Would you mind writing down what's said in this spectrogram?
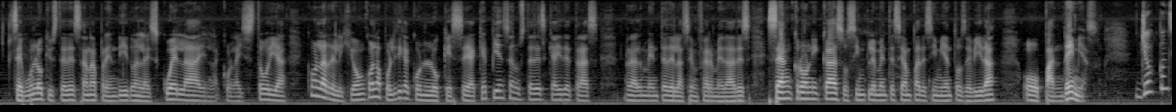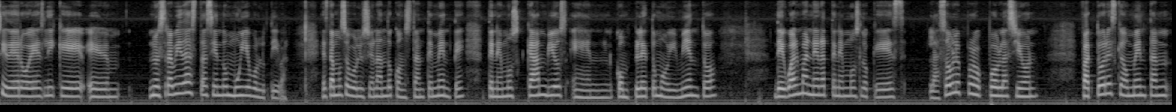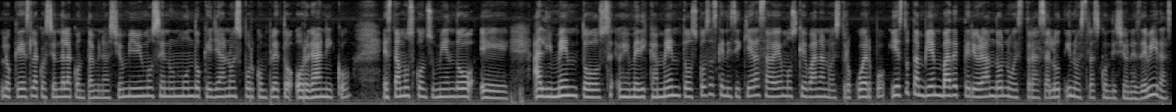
Según lo que ustedes han aprendido en la escuela, en la, con la historia, con la religión, con la política, con lo que sea. ¿Qué piensan ustedes que hay detrás realmente de las enfermedades, sean crónicas o simplemente sean padecimientos de vida o pandemias? Yo considero, Esli, que em, nuestra vida está siendo muy evolutiva. Estamos evolucionando constantemente, tenemos cambios en completo movimiento. De igual manera tenemos lo que es la sobrepoblación, factores que aumentan lo que es la cuestión de la contaminación. Vivimos en un mundo que ya no es por completo orgánico. Estamos consumiendo eh, alimentos, eh, medicamentos, cosas que ni siquiera sabemos que van a nuestro cuerpo y esto también va deteriorando nuestra salud y nuestras condiciones de vida.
